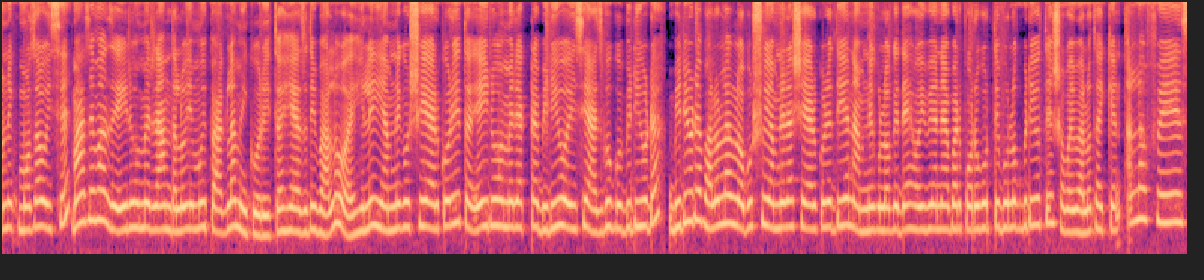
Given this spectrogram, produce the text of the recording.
অনেক মজা হইছে। মাঝে মাঝে এই রকমের রান্দা লইয়ে মুই পাগলামি করি, তো হ্যাঁ যদি ভালো হয়, হেলেই এমনি গো শেয়ার করি, তো এই রকমের একটা ভিডিও হয়েছে। আজগো গো ভিডিওটা। ভিডিওটা ভালো লাগল অবশ্যই আপনারা শেয়ার করে দিয়ে নামনে গুলোকে দেখা হইবেন আবার পরবর্তী ভ্লগ ভিডিওতে সবাই ভালো থাকেন। আল্লাহ হাফেজ।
